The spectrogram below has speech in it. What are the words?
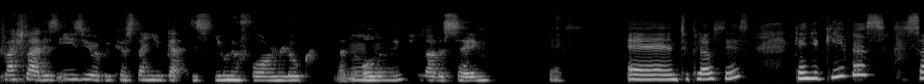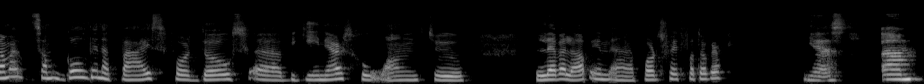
Flashlight is easier because then you get this uniform look that all the hmm pictures are the same. Yes. And to close this, can you give us some some golden advice for those uh, beginners who want to level up in uh, portrait photography? Yes. Um,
